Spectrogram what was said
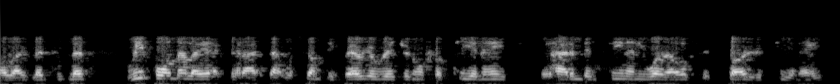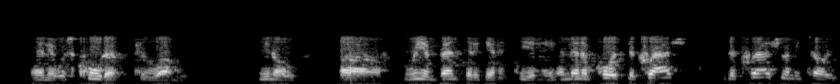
All right, let's let's reform LAX. That I, that was something very original from TNA. It hadn't been seen anywhere else. It started at TNA, and it was cool to to um, you know uh, reinvent it again in TNA. And then of course the crash. The crash. Let me tell you,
